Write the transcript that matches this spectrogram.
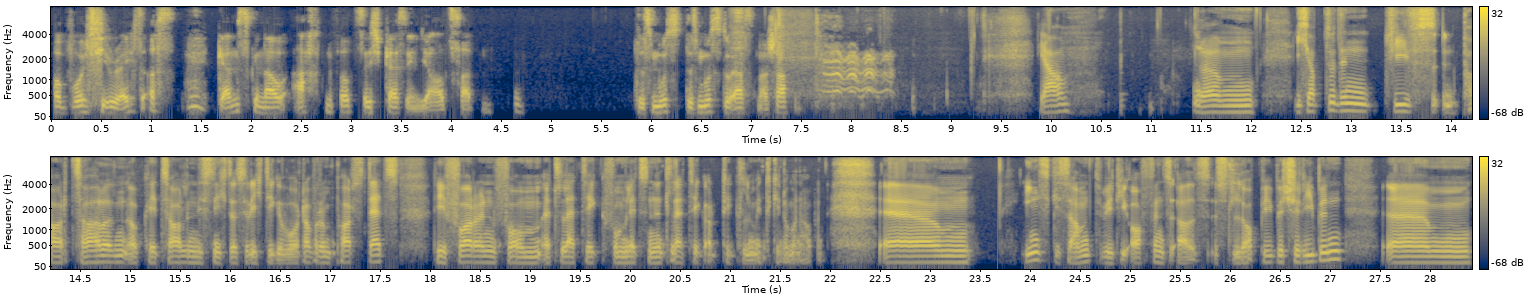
obwohl die Raiders ganz genau 48 Passing Yards hatten. Das, muss, das musst du erstmal schaffen. Ja. Ähm, ich habe zu den Chiefs ein paar Zahlen, okay, Zahlen ist nicht das richtige Wort, aber ein paar Stats, die vorhin vom Athletic, vom letzten Athletic-Artikel mitgenommen habe. Ähm, insgesamt wird die Offense als sloppy beschrieben. Ähm,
